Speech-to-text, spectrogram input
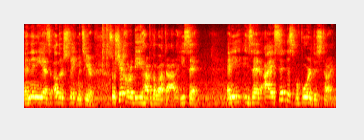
and then he has other statements here so Sheikh Rabi Hafidullah Ta'ala he said and he, he said I have said this before this time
